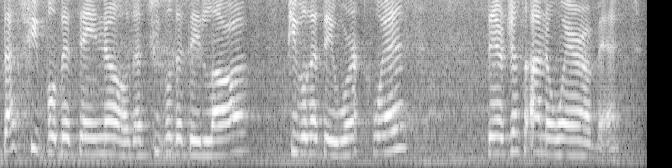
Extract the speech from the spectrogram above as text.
that's people that they know, that's people that they love, people that they work with. They're just unaware of it.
